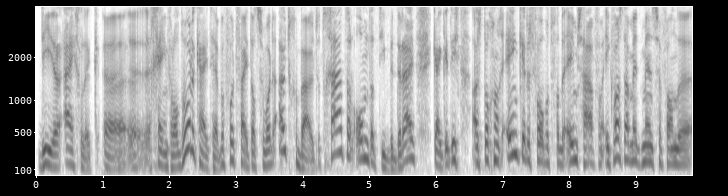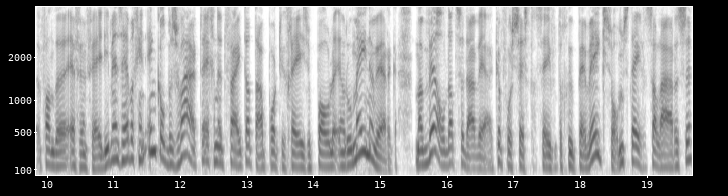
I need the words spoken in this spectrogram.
die er eigenlijk eh, eh, geen verantwoordelijkheid hebben... voor het feit dat ze worden uitgebuit. Het gaat erom dat die bedrijven... Kijk, het is als toch nog één keer het voorbeeld van de Eemshaven... Ik was daar met mensen van de, van de FNV. Die mensen hebben geen enkel bezwaar tegen het feit... dat daar Portugezen, Polen en Roemenen werken. Maar wel dat ze daar werken voor 60, 70 uur per week soms... tegen salarissen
